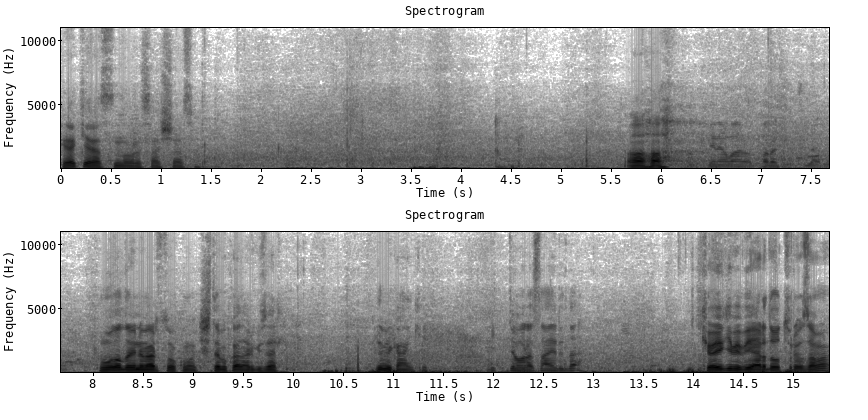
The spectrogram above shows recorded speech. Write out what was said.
Kıyak yer aslında orası aşağısı. Aha. Gene var paraşütçüler ya. Muğla'da üniversite okumak işte bu kadar güzel. Değil mi kanki? Bitti orası ayrı da. Köy gibi bir yerde oturuyoruz ama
